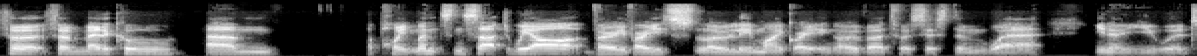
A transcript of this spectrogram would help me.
for for medical um, appointments and such. We are very very slowly migrating over to a system where you know you would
